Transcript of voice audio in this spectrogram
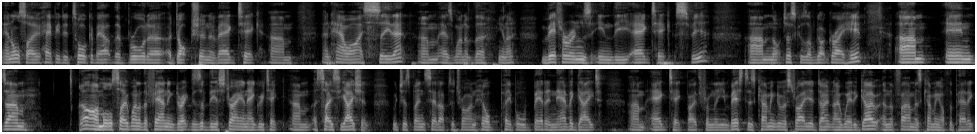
and also happy to talk about the broader adoption of ag tech um, and how I see that um, as one of the, you know, veterans in the ag tech sphere, um, not just because I've got grey hair. Um, and um, I'm also one of the founding directors of the Australian Agritech um, Association, which has been set up to try and help people better navigate um, ag tech, both from the investors coming to Australia, don't know where to go, and the farmers coming off the paddock.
